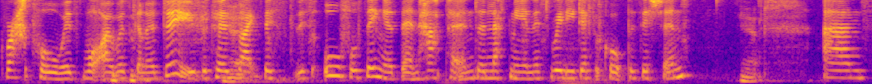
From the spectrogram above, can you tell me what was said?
grapple with what I was going to do because Yeah. like this this awful thing had then happened and left me in this really difficult position Yeah. and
